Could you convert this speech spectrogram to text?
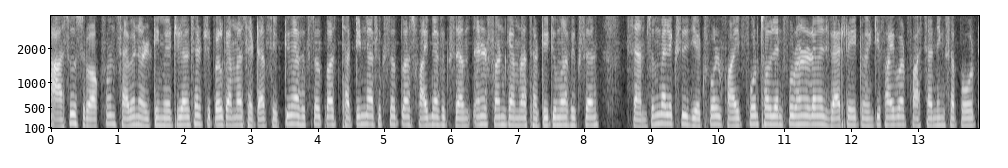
Asus ROG Phone 7 Ultimate real set triple camera setup 50 megapixel plus 13 megapixel plus 5 megapixel and front camera 32 megapixel. Samsung Galaxy Z Fold 5 4400 mAh battery 25 watt fast charging support.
